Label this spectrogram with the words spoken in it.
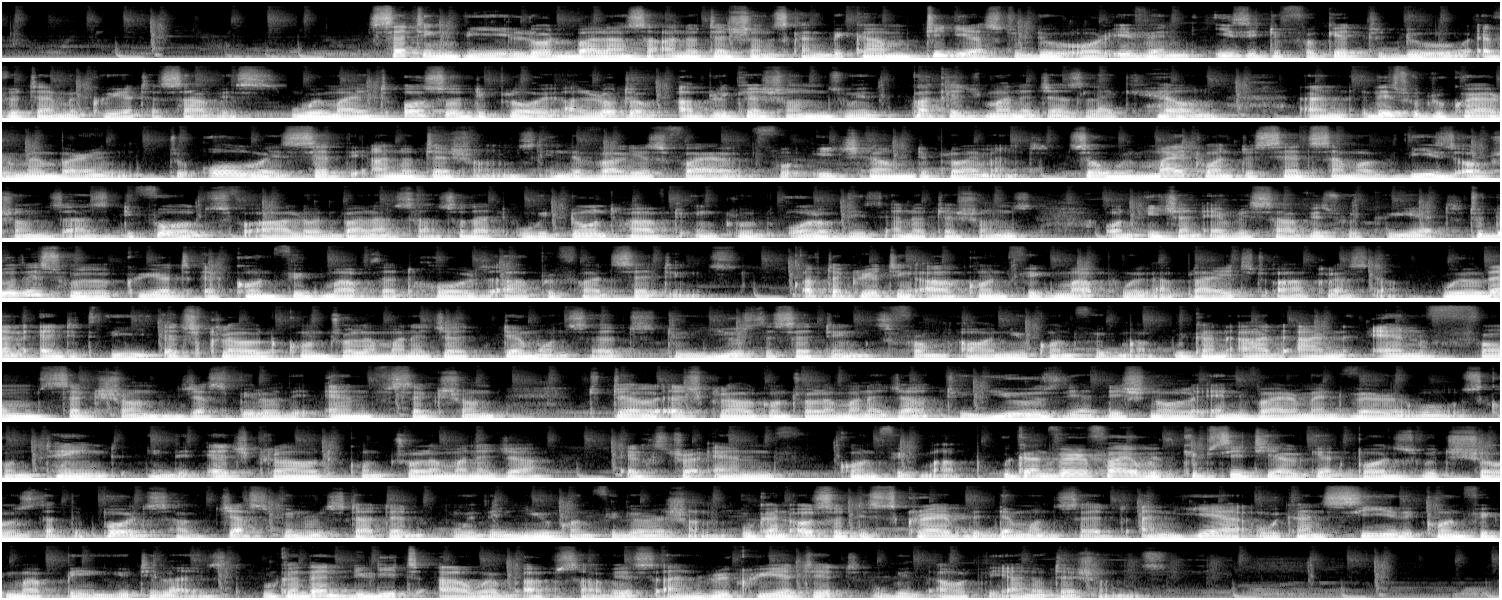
Setting the load balancer annotations can become tedious to do or even easy to forget to do every time we create a service. We might also deploy a lot of applications with package managers like Helm and this would require remembering to always set the annotations in the values file for each Helm deployment. So we might want to set some of these options as defaults for our load balancer so that we don't have to include all of these annotations on each and every service we create. To do this, we'll create a config map that holds our preferred settings. After creating our config map, we'll apply it to our cluster. We'll then edit the hcloud controller manager daemon set to use the settings from our new config map. We can add an env from section just below the env section to tell hcloud controller manager to use the additional environment variables contained in the hcloud controller manager extra env config map. We can verify with kubectl get pods which shows that the pods have just been restarted with a new configuration. We can also describe the daemon set and here we can see the config map being utilized. We can then delete our web app service and recreate it without the annotations.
